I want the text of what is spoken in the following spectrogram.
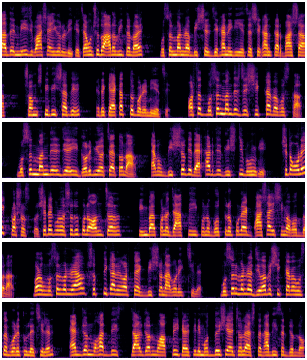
তাদের নিজ ভাষায় এগুলো লিখেছে এবং শুধু আরবিতে নয়, মুসলমানরা বিশ্বের যেখানে গিয়েছে সেখানকার ভাষা, সংস্কৃতির সাথে এটাকে একাত্ম করে নিয়েছে। অর্থাৎ মুসলমানদের যে শিক্ষা ব্যবস্থা, মুসলমানদের যে এই ধর্মীয় চেতনা এবং বিশ্বকে দেখার যে দৃষ্টিভঙ্গি, সেটা অনেক প্রশস্ত। সেটা কোনো, শুধু কোনো অঞ্চল কিংবা কোনো জাতি, কোনো গোত্র, কোনো এক ভাষায় সীমাবদ্ধ না। বরং মুসলমানরা সত্যিকারের অর্থে এক বিশ্ব নাগরিক ছিলেন। মুসলমানরা যেভাবে শিক্ষা ব্যবস্থা গড়ে তুলেছিলেন, একজন মহাদ্দিস যার জন্ম আফ্রিকায়, তিনি মধ্য এশিয়ায় চলে আসতেন হাদিসের জন্য।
